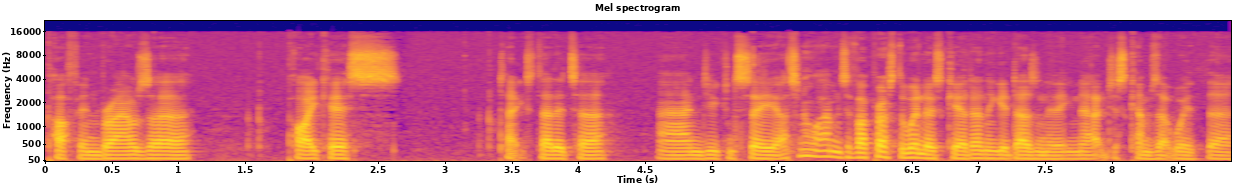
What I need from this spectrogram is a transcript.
Puffin browser, PiKISS, text editor, and you can see, I don't know what happens if I press the Windows key, I don't think it does anything. Now it just comes up with uh,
